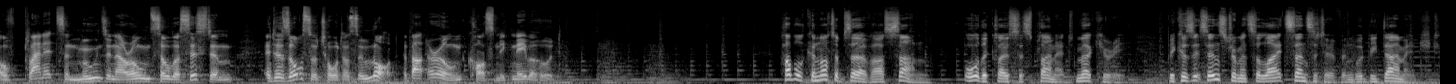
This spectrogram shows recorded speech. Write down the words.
of planets and moons in our own solar system, it has also taught us a lot about our own cosmic neighborhood. Hubble cannot observe our Sun, or the closest planet, Mercury, because its instruments are light sensitive and would be damaged.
